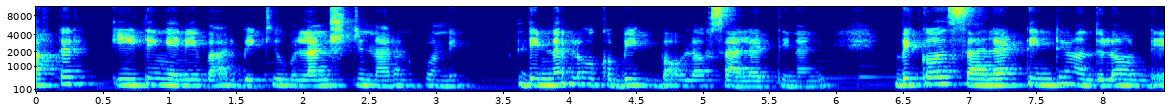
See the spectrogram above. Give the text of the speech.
after eating any barbecue lunch తిన్నారనుకోండి డిన్నర్లో ఒక బిగ్ బౌల్ ఆఫ్ సాలడ్ తినండి. బికాస్ సాలడ్ తింటే అందులో ఉండే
